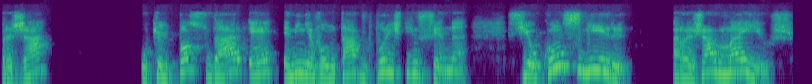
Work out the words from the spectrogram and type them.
para já, o que eu lhe posso dar é a minha vontade de pôr isto em cena. Se eu conseguir arranjar meios,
